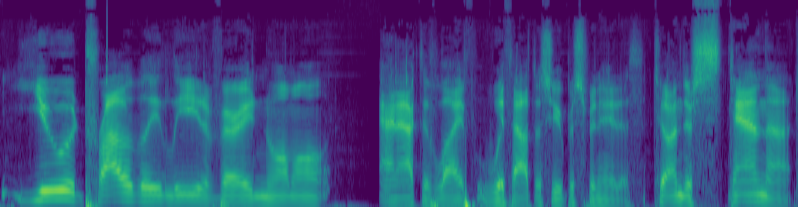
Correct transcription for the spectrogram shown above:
You would probably lead a very normal and active life without the supraspinatus. To understand that,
